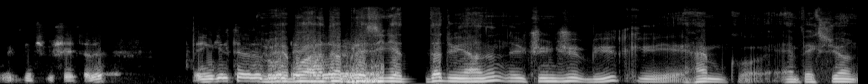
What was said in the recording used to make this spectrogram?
ilginç bir şey tabii. İngiltere'de Ve bu arada Brezilya'da dünyanın üçüncü büyük e, hem enfeksiyon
